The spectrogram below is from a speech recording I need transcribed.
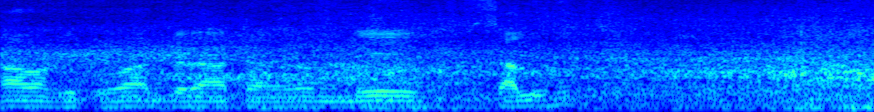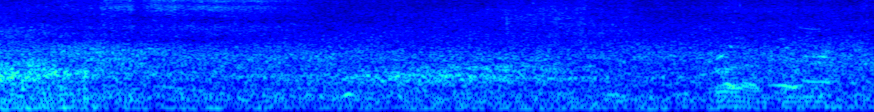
આવા ગીત વાદળા અટાણે બે ચાલુ છે થોડા ટાણે આ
